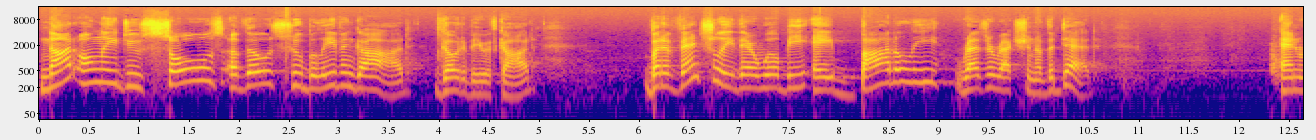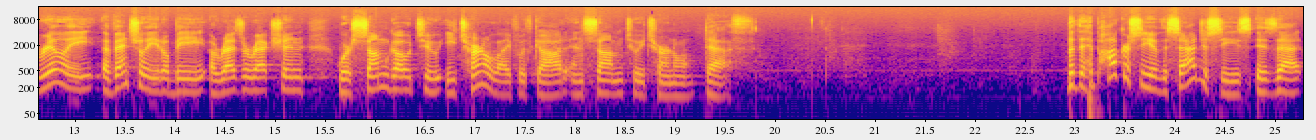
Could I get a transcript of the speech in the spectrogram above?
not only do souls of those who believe in God go to be with God, but eventually there will be a bodily resurrection of the dead. And really, eventually, it'll be a resurrection where some go to eternal life with God and some to eternal death. But the hypocrisy of the Sadducees is that,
